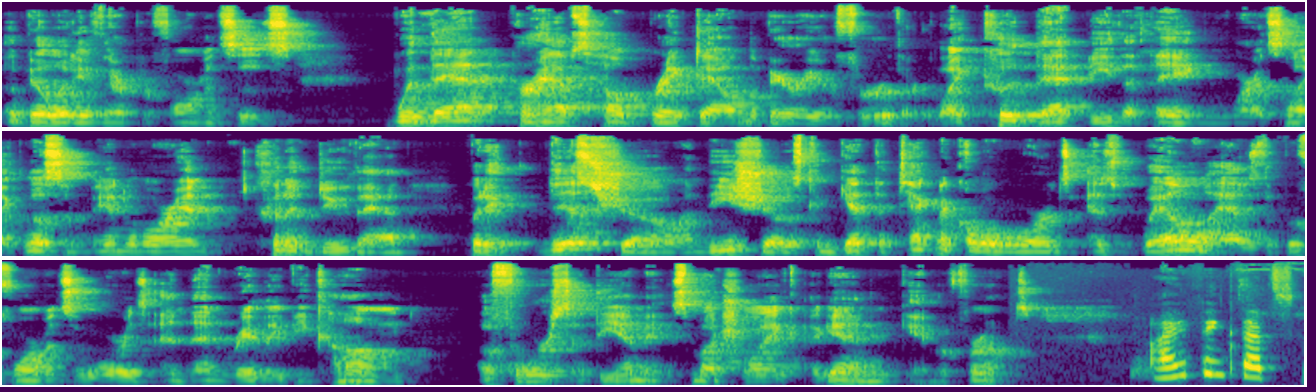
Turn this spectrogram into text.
the ability of their performances would that perhaps help break down the barrier further? Like, could that be the thing where it's like, listen, Mandalorian couldn't do that, but it, this show and these shows can get the technical awards as well as the performance awards and then really become a force at the Emmys, much like, again, Game of Thrones. I think that's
